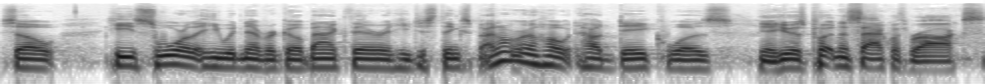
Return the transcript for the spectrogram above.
So he swore that he would never go back there, and he just thinks. I don't know how how Dake was. yeah. He was put in a sack with rocks,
